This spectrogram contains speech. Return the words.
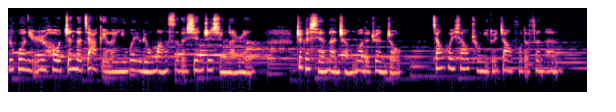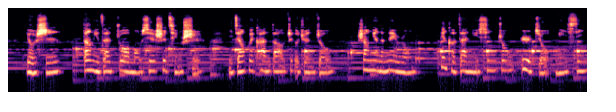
如果你日后真的嫁给了一位流氓似的先知型男人，这个写满承诺的卷轴将会消除你对丈夫的愤恨。有时，当你在做某些事情时，你将会看到这个卷轴上面的内容，便可在你心中日久弥新。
